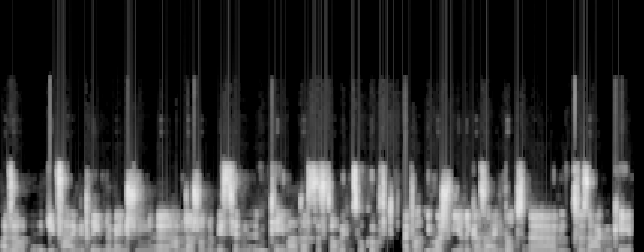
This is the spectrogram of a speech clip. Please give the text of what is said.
Also die zahlengetriebene Menschen äh, haben da schon ein bisschen ein Thema, dass das, glaube ich, in Zukunft einfach immer schwieriger sein wird, ähm, zu sagen, okay,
